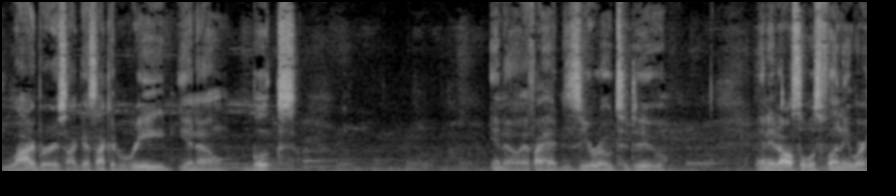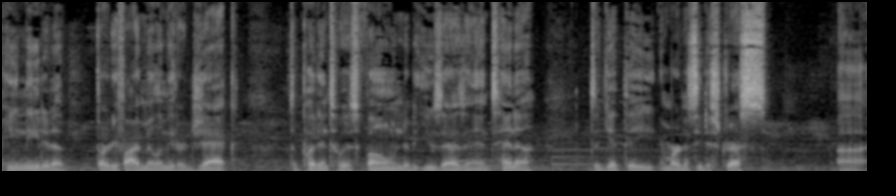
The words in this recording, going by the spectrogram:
library, so I guess I could read, you know, books. You know, if I had zero to do. And it also was funny where he needed a 35 millimeter jack to put into his phone to use as an antenna to get the emergency distress uh,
